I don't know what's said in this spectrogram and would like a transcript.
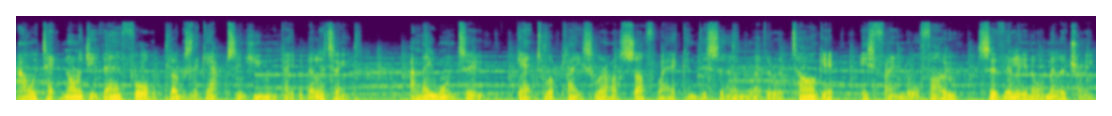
Our technology therefore plugs the gaps in human capability. And they want to get to a place where our software can discern whether a target is friend or foe, civilian or military.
